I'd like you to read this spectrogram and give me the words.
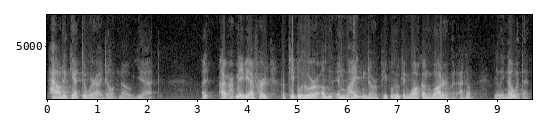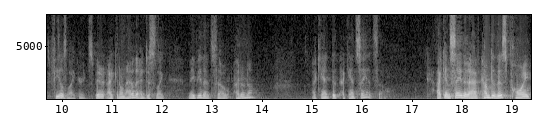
how to get to where I don't know yet. I, I, maybe I've heard of people who are enlightened or people who can walk on water, but I don't really know what that feels like or experience. I don't have that. I just like, maybe that's so. I don't know. I can't, I can't say it's so. I can say that I have come to this point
